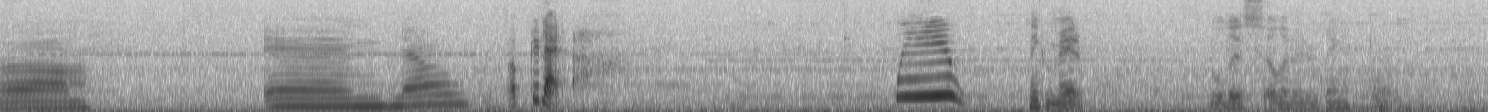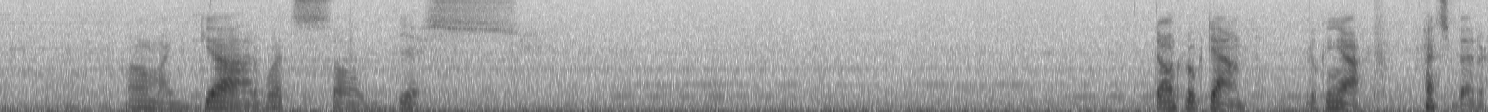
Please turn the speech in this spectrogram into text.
Um. And now, up the ladder. Woo! I think we made it. Well, this elevator thing. Oh my god, what's all this? Don't look down. Looking up. That's better.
